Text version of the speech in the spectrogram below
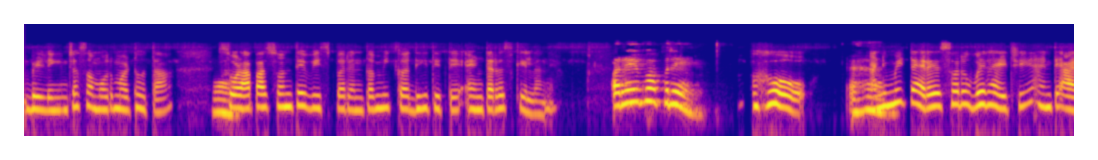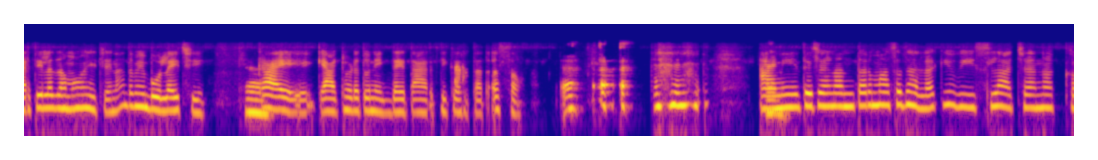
बिल्डिंगच्या समोर मठ होता. सोळा पासून ते वीस पर्यंत मी कधी तिथे एंटरच केलं नाही. अरे बापरे! हो. आणि मी टेरेसवर उभी राहायची आणि ते आरतीला जमा व्हायचे ना तर मी बोलायची काय की आठवड्यातून एकदा येतं आरती करतात असं. आणि त्याच्यानंतर मग असं झालं की वीसला अचानक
